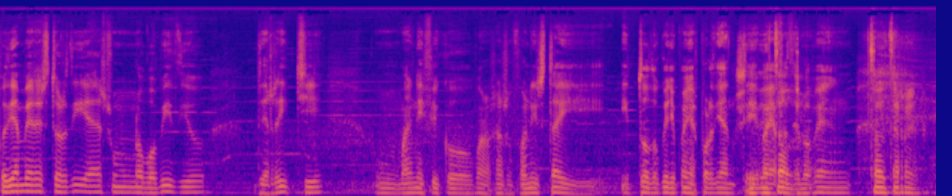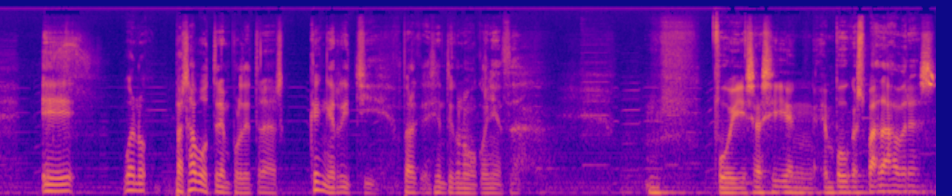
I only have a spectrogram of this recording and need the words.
podían ver estes días un novo vídeo de Richie un magnífico, bueno, saxofonista e, e todo o que lle poñas por diante sí, vai a facelo eh. ben. Todo terreno. E, bueno, Pasaba o tren por detrás. Quen é Richie? Para que a xente que non o coñeza. Pois así, en, en poucas palabras,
